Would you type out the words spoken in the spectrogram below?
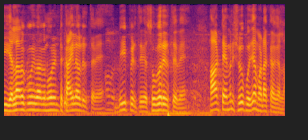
ಈ ಎಲ್ಲರಿಗೂ ಇವಾಗ ನೂರೆಂಟು ಕಾಯಿಲೆಗಳು ಇರ್ತವೆ ಬಿ ಪಿ ಇರ್ತವೆ ಶುಗರ್ ಇರ್ತವೆ. ಆ ಟೈಮಲ್ಲಿ ಶಿವ ಪೂಜೆ ಮಾಡೋಕ್ಕಾಗಲ್ಲ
